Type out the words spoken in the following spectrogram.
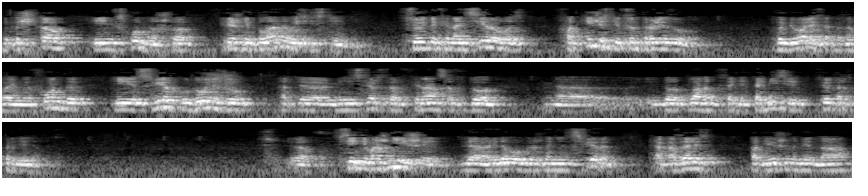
не посчитал и не вспомнил, что в прежней плановой системе все это финансировалось фактически централизованно. Выбивались так называемые фонды, и сверху донизу от э, Министерства финансов до, э, до планов всяких комиссий все это распределялось. Э, все эти важнейшие для рядового гражданина сферы оказались подвешенными на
